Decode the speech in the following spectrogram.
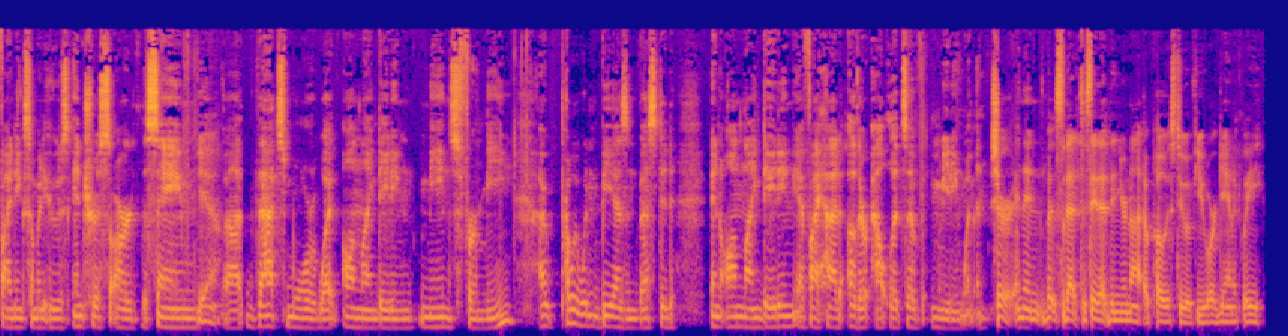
finding somebody whose interests are the same. Yeah. Uh, that's more what online dating means for me. I probably wouldn't be as invested in online dating if I had other outlets of meeting women. Sure. And then, but so that to say that, then you're not opposed to if you organically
